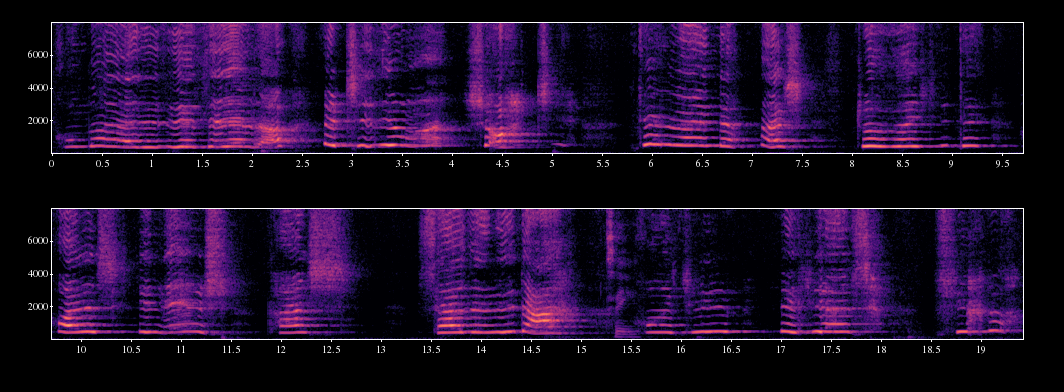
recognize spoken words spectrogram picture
com paralisia cerebral. Eu tive uma sorte tremenda, mas tem horas que nem os pais sabem lidar. Sim. Onde a criança fica.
